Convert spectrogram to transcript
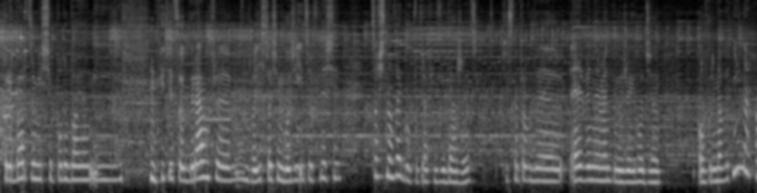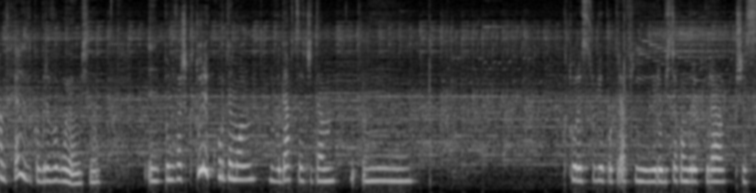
które bardzo mi się podobają i wiecie co, gram przez 28 godzin i co chwilę się coś nowego potrafi wydarzyć. To jest naprawdę ewenementem, jeżeli chodzi o, gry, nawet nie na handheld, tylko gry w ogóle, myślę. Y, Ponieważ który kurde mol, wydawca czy tam yy, które studio potrafi robić taką grę, która przez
